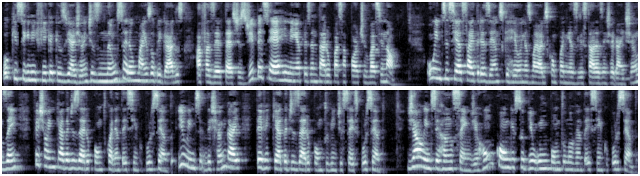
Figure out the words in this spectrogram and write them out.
o que significa que os viajantes não serão mais obrigados a fazer testes de PCR nem apresentar o passaporte vacinal. O índice CSI 300, que reúne as maiores companhias listadas em Xangai e Shenzhen, fechou em queda de 0,45%, e o índice de Xangai teve queda de 0,26%. Já o índice Hang Seng de Hong Kong subiu 1,95%.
